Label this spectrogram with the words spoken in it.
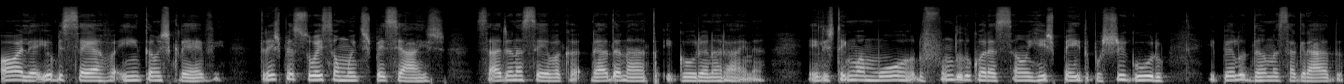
olha e observa e então escreve: Três pessoas são muito especiais. Sadhana Sevaka, Radhanata e Gauranaraina. Eles têm um amor do fundo do coração e respeito por Sri Guru e pelo Dhamma sagrado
